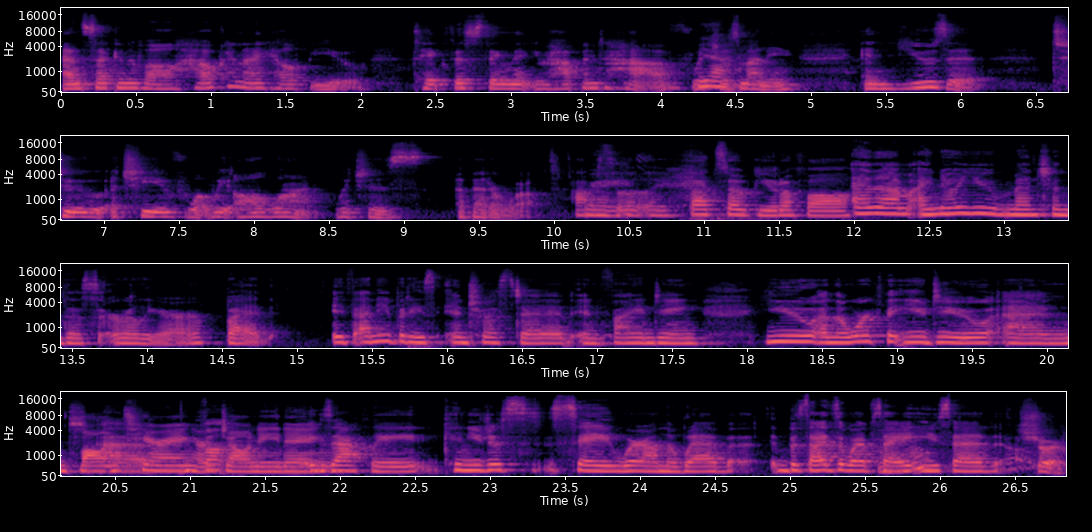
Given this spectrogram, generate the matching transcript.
and second of all how can i help you take this thing that you happen to have which Yeah. is money and use it to achieve what we all want which is a better world Absolutely. That's so beautiful. And um, I know you mentioned this earlier, but if anybody's interested in finding you and the work that you do and uh, Volunteering or donating. exactly, can you just say where on the web, besides the website, Mm-hmm. you said Sure.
